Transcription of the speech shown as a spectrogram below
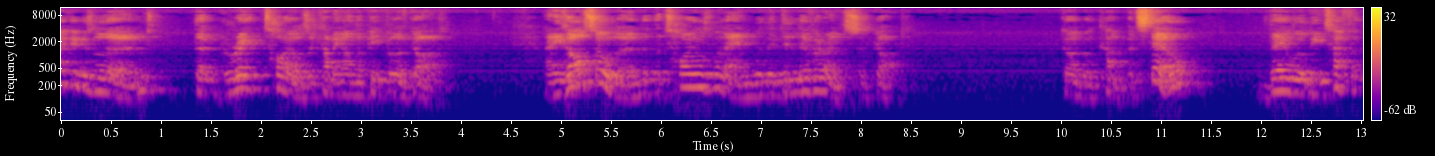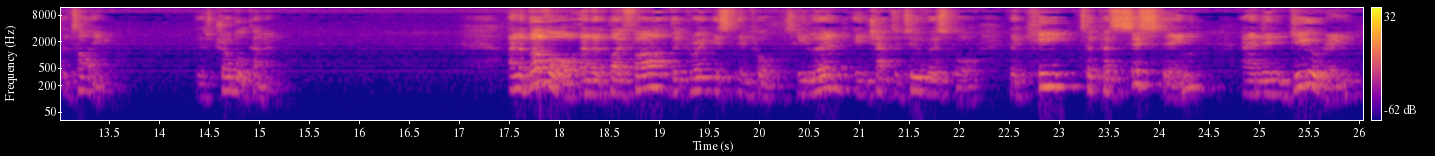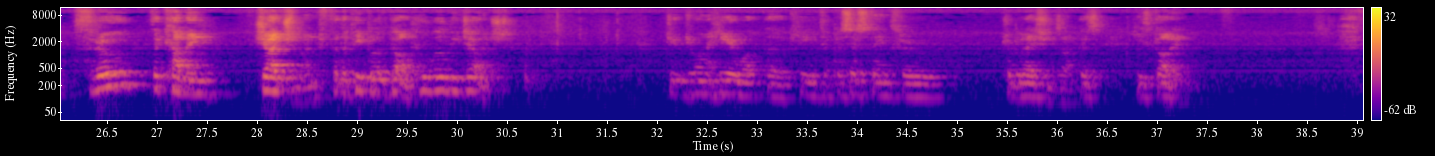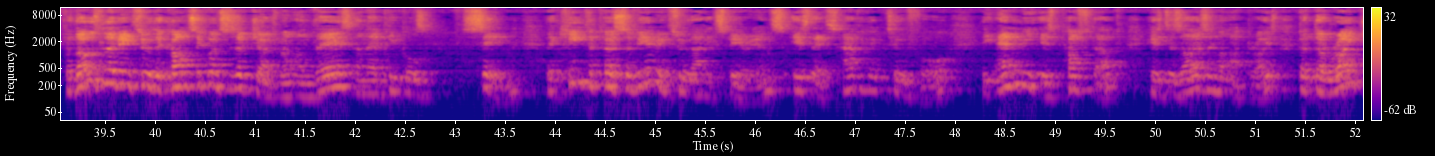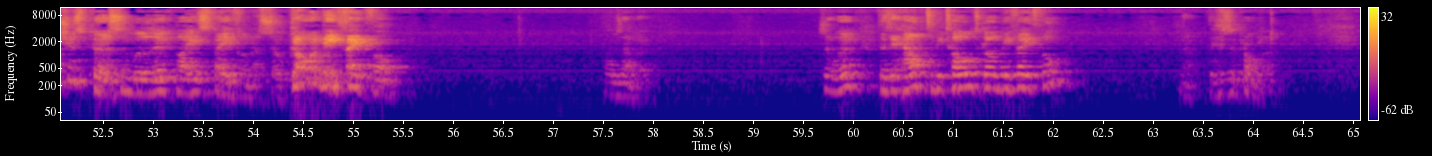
Habakkuk has learned that great toils are coming on the people of God. And he's also learned that the toils will end with the deliverance of God. God will come. But still, they will be tough at the time. There's trouble coming. And above all, and of by far the greatest importance, he learned in chapter 2, verse 4, the key to persisting and enduring through the coming judgment for the people of God who will be judged. Do you, do you want to hear what the key to persisting through tribulations are? Because he's got it. For those living through the consequences of judgment on theirs and their people's sin, the key to persevering through that experience is this Habakkuk 2 4 The enemy is puffed up, his desires are not upright, but the righteous person will live by his faithfulness. So go and be faithful. How does that work? Does it work? Does it help to be told to go and be faithful? No, this is a problem.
